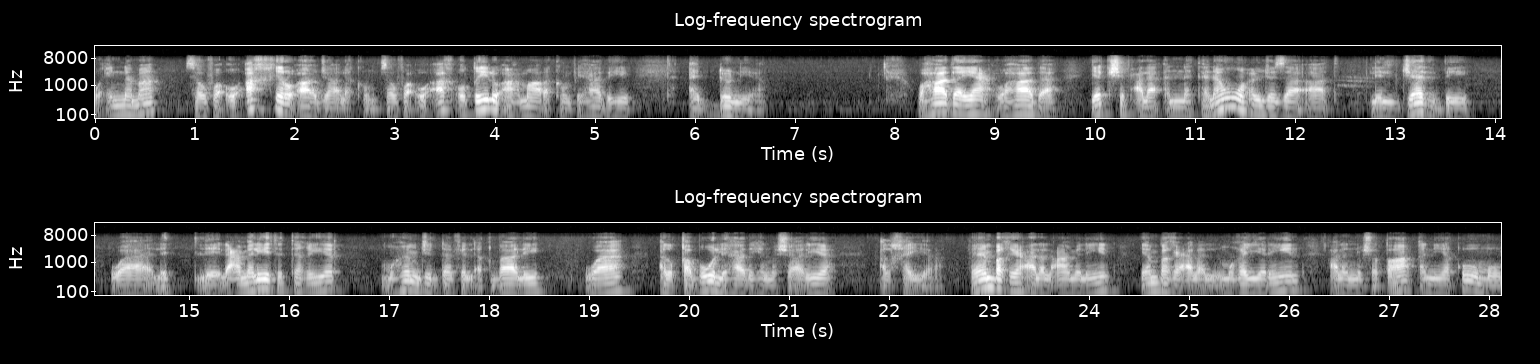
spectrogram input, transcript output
وإنما سوف أؤخر آجالكم سوف أطيل أعماركم في هذه الدنيا. وهذا يع وهذا يكشف على أن تنوع الجزاءات للجذب ولعملية التغيير مهم جدا في الإقبال والقبول لهذه المشاريع الخيرة. فينبغي على العاملين ينبغي على المغيرين على النشطاء أن يقوموا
